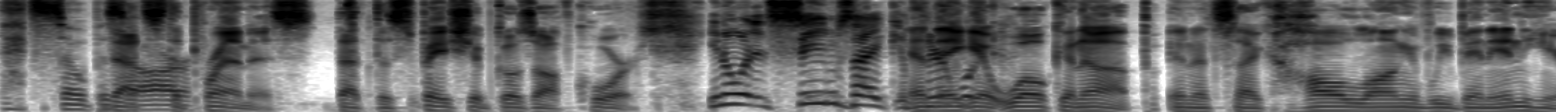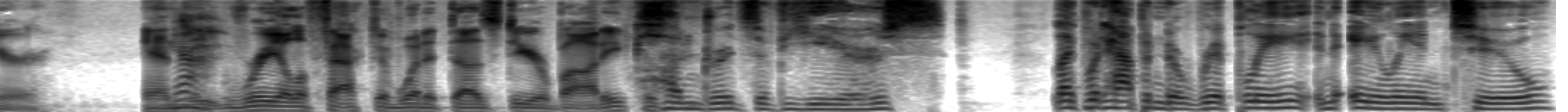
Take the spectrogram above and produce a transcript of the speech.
That's so bizarre. That's the premise that the spaceship goes off course You know what? It seems like if and they get woken up, and it's like, how long have we been in here? And the real effect of what it does to your body. hundreds of years. Like what happened to Ripley in Alien 2,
